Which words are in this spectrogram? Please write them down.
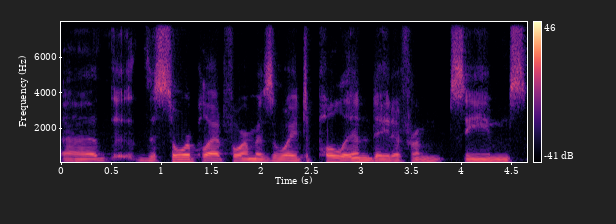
uh, the, the SOAR platform as a way to pull in data from SIEMs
